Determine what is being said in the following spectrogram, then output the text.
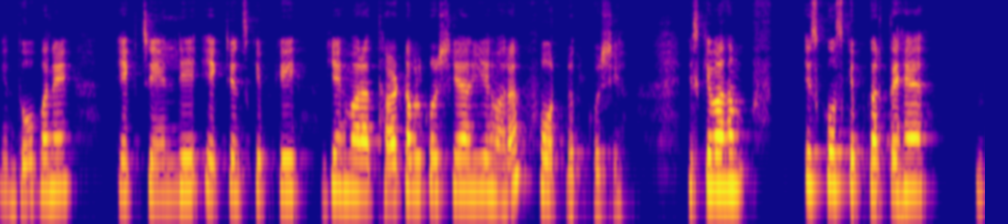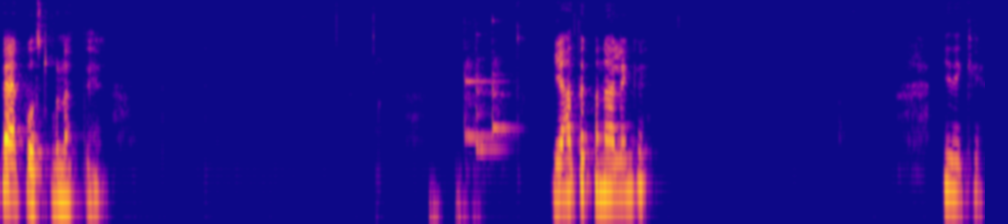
ये दो बने, एक चेन ली, एक चेन स्किप की, ये हमारा थर्ड डबल क्रोशिया ये हमारा फोर्थ डबल क्रोशिया इसके बाद हम इसको स्किप करते हैं बैक पोस्ट बनाते हैं। यहाँ तक बना लेंगे। ये देखिए,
